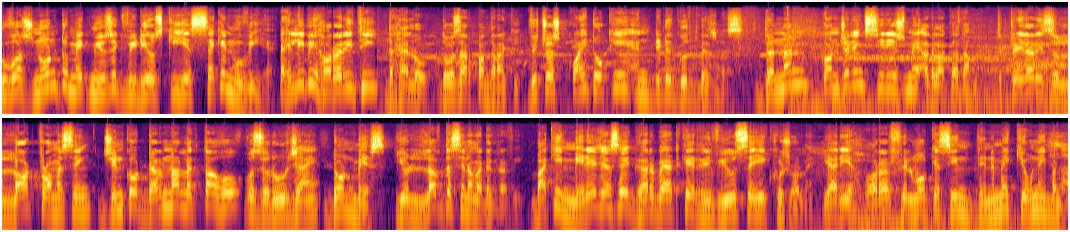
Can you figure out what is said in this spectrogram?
who was known to make music videos की ये सेकंड मूवी है। पहली भी हॉरर ही थी द हेलो 2015 की which was quite okay and did a good business the nun conjuring series में अगला कदम। The trailer is lot promising जिनको डर ना लगता हो, वो ज़रूर जाए। Don't miss you love the cinematography बाकी मेरे जैसे घर बैठ के रिव्यूज़ से ही खुश हो लें। यार ये हॉरर फ़िल्मों के सीन दिन में क्यों नहीं बना?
